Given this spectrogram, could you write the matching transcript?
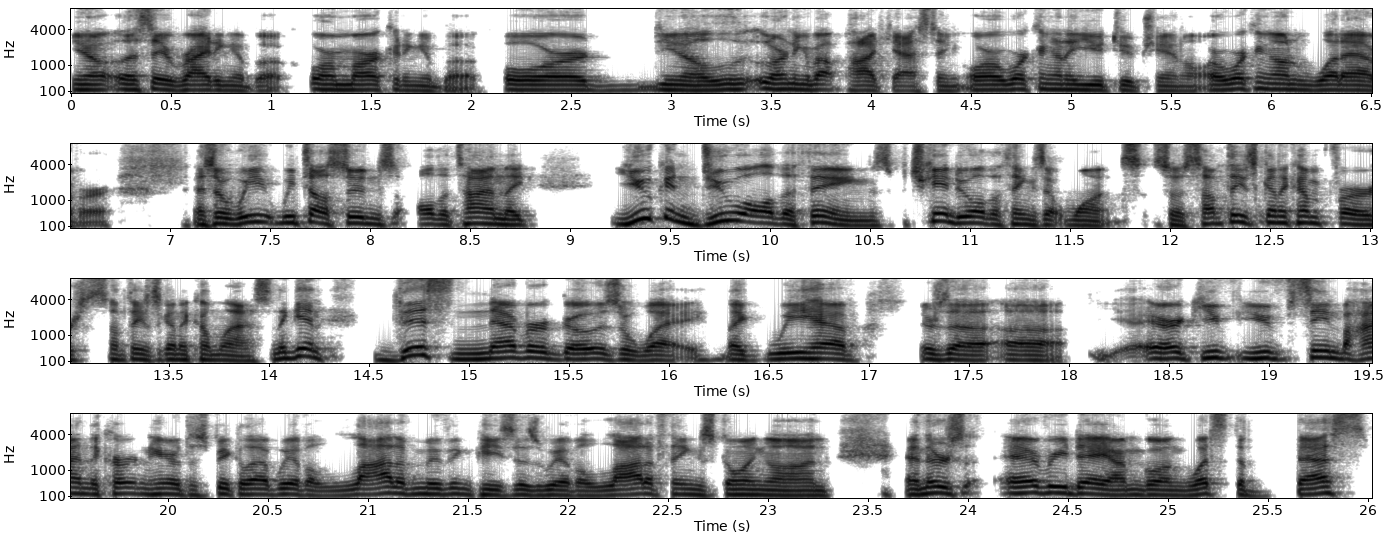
you know, let's say writing a book or marketing a book or you know learning about podcasting or working on a YouTube channel or working on whatever. And so we we tell students all the time like you can do all the things, but you can't do all the things at once. So something's going to come first, something's going to come last. And again, this never goes away. Like we have, there's a uh, Erick, you've you've seen behind the curtain here at the Speaker Lab. We have a lot of moving pieces. We have a lot of things going on, and there's every day I'm going, what's the best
